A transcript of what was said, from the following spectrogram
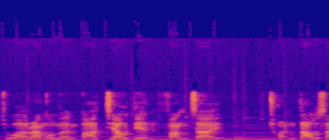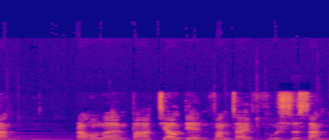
主啊，让我们把焦点放在传道上，让我们把焦点放在服饰上，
